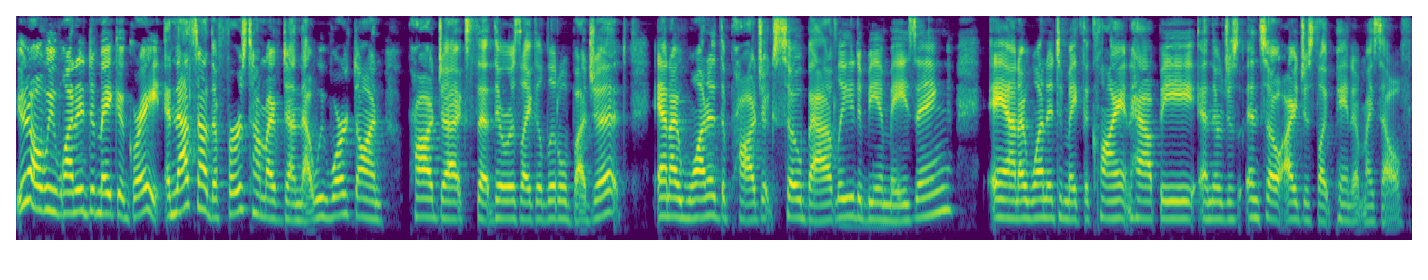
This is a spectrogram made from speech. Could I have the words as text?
You know, we wanted to make it great. And that's not the first time I've done that. We worked on projects that there was like a little budget, and I wanted the project so badly to be amazing. And I wanted to make the client happy. And they're just, and so I just like painted it myself.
